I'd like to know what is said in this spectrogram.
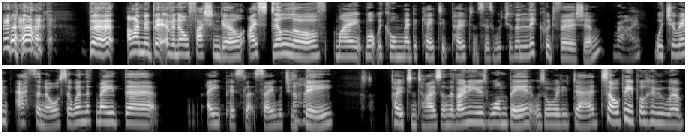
but I'm a bit of an old fashioned girl. I still love my what we call medicated potencies, which are the liquid version, right. which are in ethanol. So when they've made their apis, let's say, which is Uh-huh. bee, potentized, and they've only used one bee and it was already dead. So people who were a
